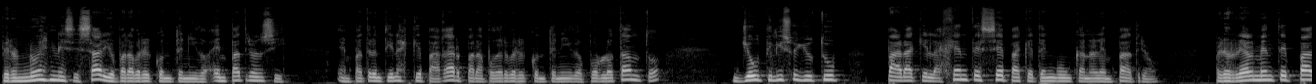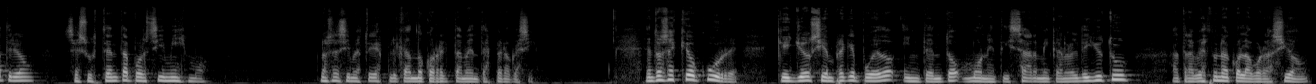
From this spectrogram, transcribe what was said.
pero no es necesario para ver el contenido. En Patreon sí, en Patreon tienes que pagar para poder ver el contenido, por lo tanto, yo utilizo YouTube para que la gente sepa que tengo un canal en Patreon, pero realmente Patreon se sustenta por sí mismo. No sé si me estoy explicando correctamente, espero que sí. Entonces, ¿qué ocurre? Que yo siempre que puedo intento monetizar mi canal de YouTube a través de una colaboración,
